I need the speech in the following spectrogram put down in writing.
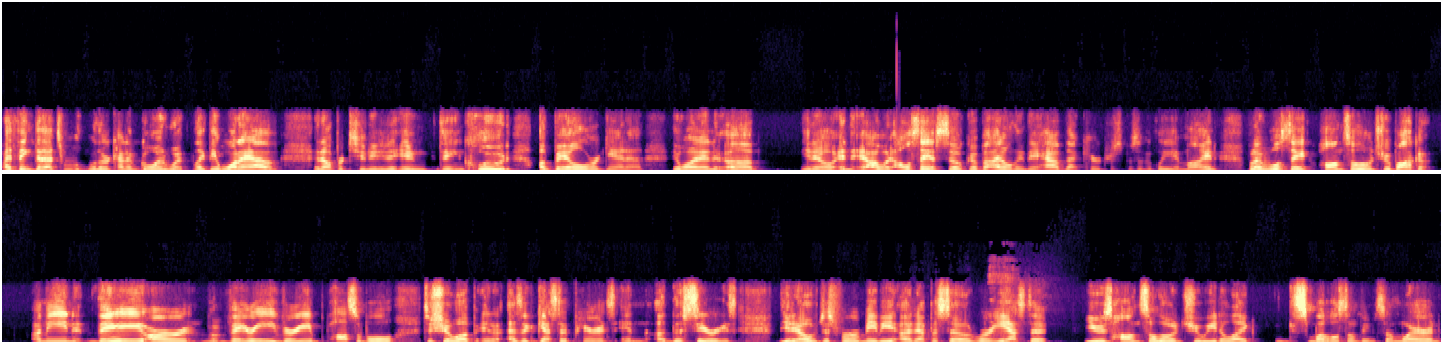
I think that that's where they're kind of going with. Like they want to have an opportunity to in, to include a Bail Organa. They want to, uh, you know, and I would I'll say Ahsoka, but I don't think they have that character specifically in mind. But I will say Han Solo and Chewbacca. I mean, they are very, very possible to show up in as a guest appearance in uh, the series. You know, just for maybe an episode where he has to use Han Solo and Chewie to like smuggle something somewhere, and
